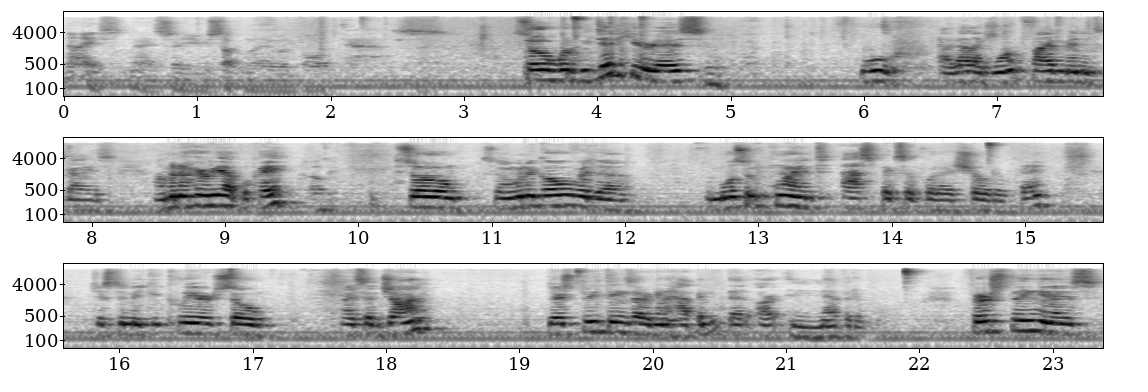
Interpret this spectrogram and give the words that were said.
Nice, nice, so you supplemented with both. Yes. So what we did here is, ooh, I got like one, five minutes, guys. I'm gonna hurry up, okay? Okay. So, so I'm gonna go over the, the most important aspects of what I showed, okay? Just to make it clear, so I said, John, there's three things that are gonna happen that are inevitable. First thing is,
